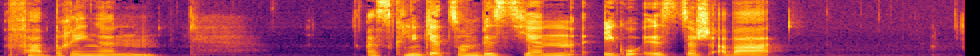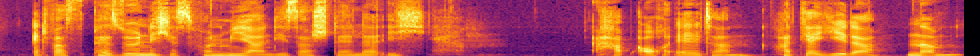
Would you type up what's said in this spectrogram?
verbringen. Es klingt jetzt so ein bisschen egoistisch, aber etwas Persönliches von mir an dieser Stelle. Ich habe auch Eltern, hat ja jeder, ne?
